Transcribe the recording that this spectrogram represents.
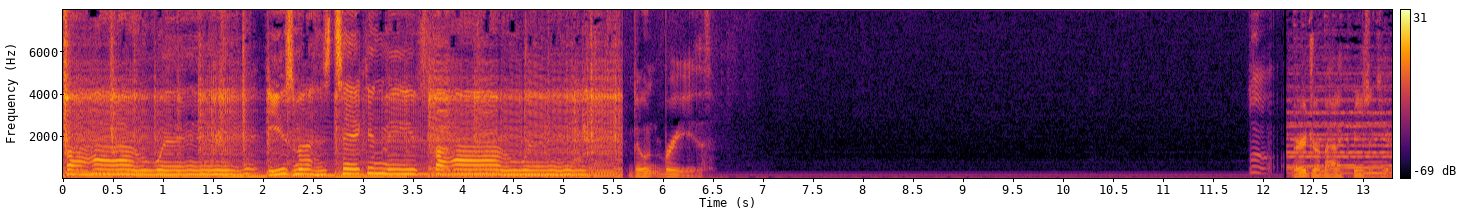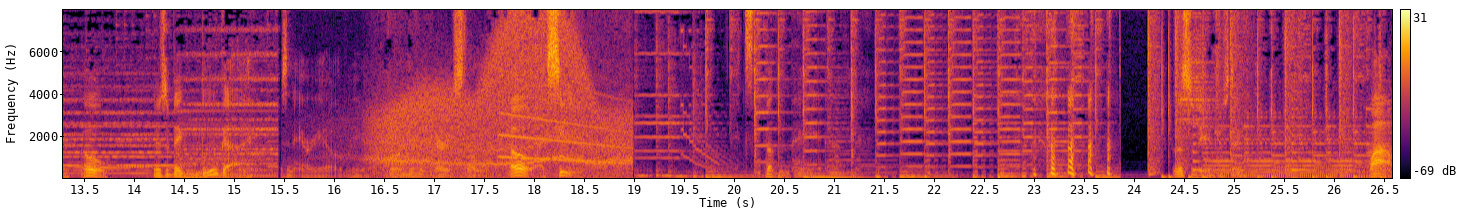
far away. Yzma has taken me far away. Don't breathe. Very dramatic music here. Oh, there's a big blue guy. There's an area over here. Oh, I'm moving very slowly. Oh, I see. It's the man. this will be interesting. Wow.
